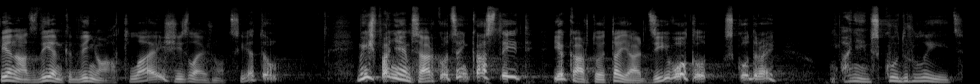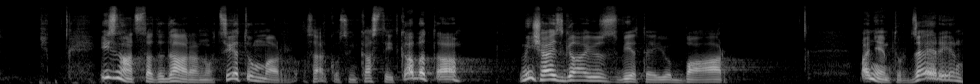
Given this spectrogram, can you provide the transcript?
pienāca diena, kad viņu atlaiž, izlaiž no cietuma, viņš paņēma sērkociņu kastīti, iekārtoja tajā ar dzīvokli skudrai un paņēma skudru līdzi. Iznāca tad ārā no cietuma ar sērkociņu kastīti kabatā Viņš aizgāja uz vietējo bāru. Paņēma tur dzērienu,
